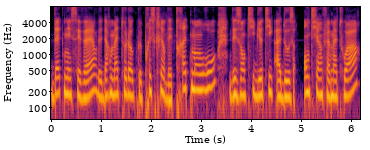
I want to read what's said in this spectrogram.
d'acné sévère, le dermatologue peut prescrire des traitements oraux, des antibiotiques à dose anti-inflammatoire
